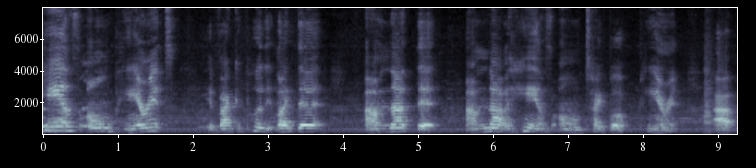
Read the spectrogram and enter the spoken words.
hands-on parent, if I could put it like that. I'm not that, I'm not a hands-on type of parent. I,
